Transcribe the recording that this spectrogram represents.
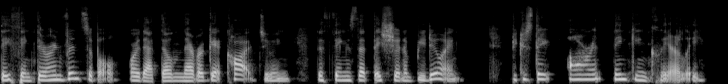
They think they're invincible or that they'll never get caught doing the things that they shouldn't be doing because they aren't thinking clearly.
